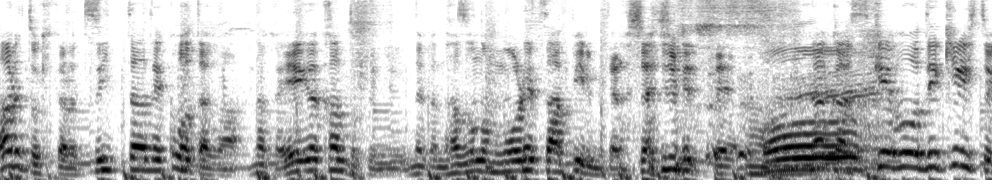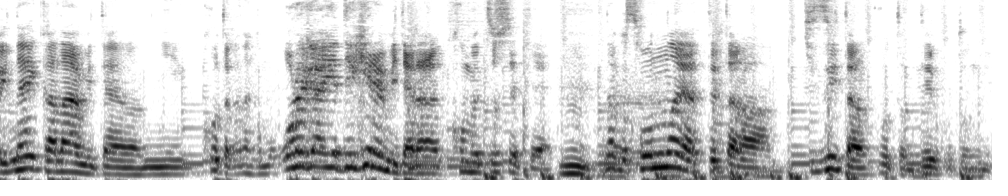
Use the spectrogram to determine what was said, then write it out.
ある時からツイッターでコータがなんか映画監督になんか謎の猛烈アピールみたいなのし始めてなんかスケボーできる人いないかなみたいなのにコータがなんかもう俺ができるみたいなコメントしててうん。なんかそんなんやってたら気づいたらコータ出ることに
